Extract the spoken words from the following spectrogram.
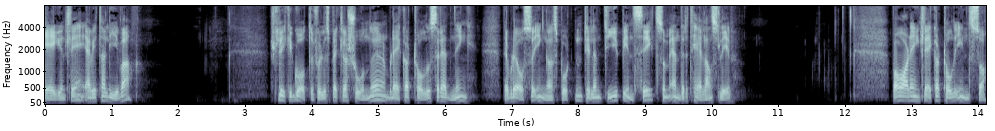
egentlig jeg vil ta livet av? Slike gåtefulle spekulasjoner ble Eckhart Tolles redning, det ble også inngangsporten til en dyp innsikt som endret hele hans liv. Hva var det egentlig Eckhart Tolle innså?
